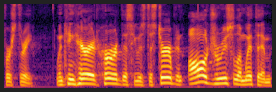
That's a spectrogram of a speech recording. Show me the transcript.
Verse 3 When King Herod heard this, he was disturbed, and all Jerusalem with him.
